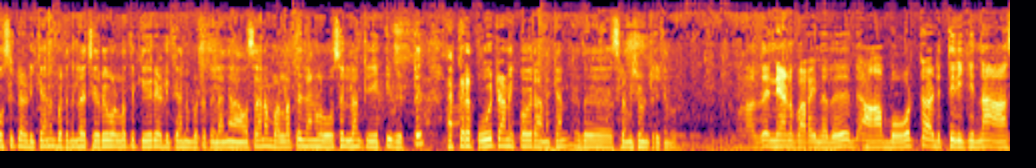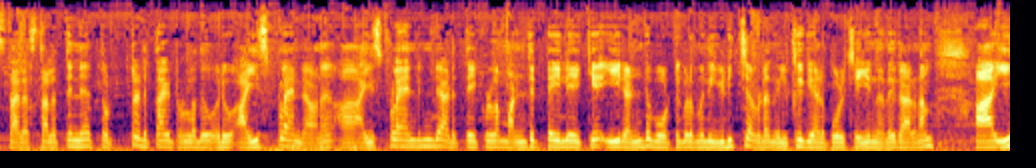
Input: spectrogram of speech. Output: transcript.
ഓസിട്ട് അടിക്കാനും പറ്റുന്നില്ല. ചെറിയ വള്ളത്തിൽ കയറി അടിക്കാനും പറ്റുന്നില്ല. അങ്ങനെ അവസാനം വള്ളത്തിൽ ഞങ്ങൾ ഓസെല്ലാം കയറ്റി വിട്ട് അക്കരെ പോയിട്ടാണ് ഇപ്പോൾ അവർ അണയ്ക്കാൻ ഇത് ശ്രമിച്ചുകൊണ്ടിരിക്കുന്നത്. അത് തന്നെയാണ് പറയുന്നത്. ആ ബോട്ട് അടുത്തിരിക്കുന്ന ആ സ്ഥല സ്ഥലത്തിന് തൊട്ടടുത്തായിട്ടുള്ളത് ഒരു ഐസ് പ്ലാന്റ് ആണ്. ആ ഐസ് പ്ലാന്റിന്റെ അടുത്തേക്കുള്ള മൺതിട്ടയിലേക്ക് ഈ രണ്ട് ബോട്ടുകളും വന്ന് ഇടിച്ചവിടെ നിൽക്കുകയാണ് ഇപ്പോൾ ചെയ്യുന്നത്. കാരണം ആ ഈ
